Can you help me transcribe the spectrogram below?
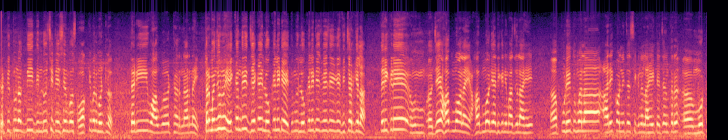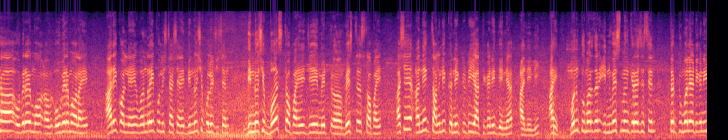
तर तिथून अगदी दिंडोशी स्टेशन बस वॉकेबल म्हटलं तरी वावं ठरणार नाही. तर म्हणजे म्हणून एकंदरीत जे काही लोकॅलिटी आहे तुम्ही लोकॅलिटी विचार केला तर इकडे जे हब मॉल आहे हब मॉल या ठिकाणी बाजूला आहे. पुढे तुम्हाला आरे कॉलनीचा सिग्नल आहे. त्याच्यानंतर मोठा ओबेराय मॉ ओबेराय मॉल आहे. आरे कॉलनी आहे वनराई पोलीस स्टेशन आहे Dindoshi police station. Dindoshi bus stop आहे जे मेट बेस्ट स्टॉप आहे असे अनेक चांगली कनेक्टिव्हिटी या ठिकाणी देण्यात आलेली आहे. म्हणून तुम्हाला जर इन्व्हेस्टमेंट करायची असेल तर तुम्हाला या ठिकाणी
